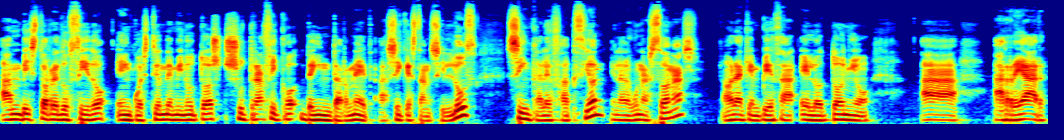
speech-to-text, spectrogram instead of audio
han visto reducido en cuestión de minutos su tráfico de Internet, así que están sin luz, sin calefacción en algunas zonas, ahora que empieza el otoño a arrear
